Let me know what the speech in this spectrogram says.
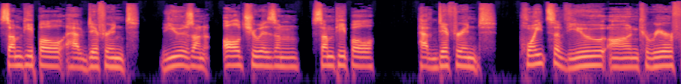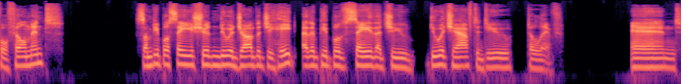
Some people have different views on altruism. Some people have different points of view on career fulfillment. Some people say you shouldn't do a job that you hate. Other people say that you do what you have to do to live. And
